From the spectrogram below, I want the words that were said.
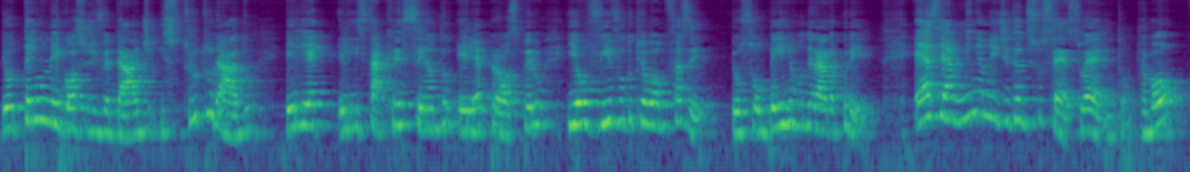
eu tenho um negócio de verdade estruturado, ele, é, ele está crescendo, ele é próspero e eu vivo do que eu amo fazer. Eu sou bem remunerada por ele. Essa é a minha medida de sucesso, Wellington, tá bom?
